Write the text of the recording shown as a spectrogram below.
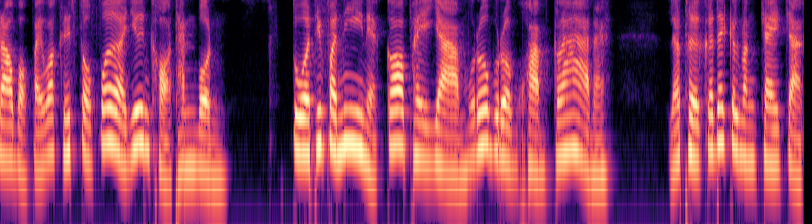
เราบอกไปว่าคริสโตเฟอร์ยื่นขอทันบน ตัวทิฟฟานี่เนี่ยก็พยายามรวบรวมความกล้านะ แล้วเธอก็ได้กำลังใจจาก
